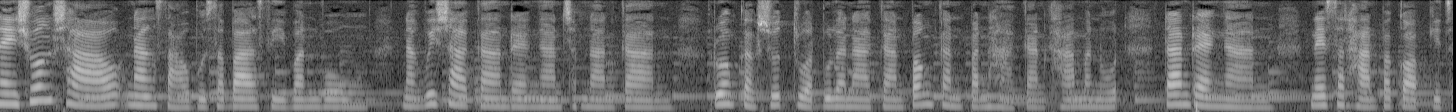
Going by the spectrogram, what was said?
ในช่วงเช้านางสาวบุษบาศรีวันวงศ์นักวิชาการแรงงานชำนาญการ ร่วมกับชุดตรวจบูรณาการป้องกันปัญหาการค้ามนุษย์ ด้านแรงงาน ในสถานประกอบกิจ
